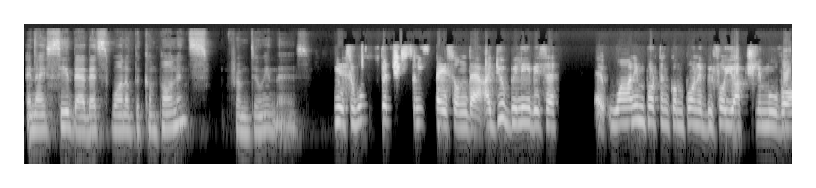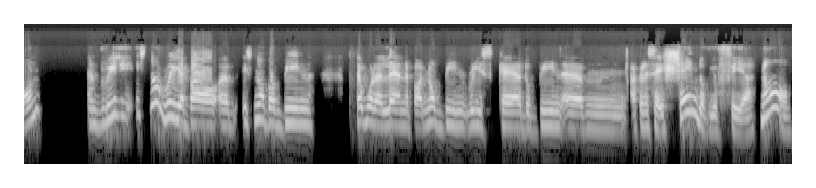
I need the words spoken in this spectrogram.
And I see that that's one of the components from doing this. Yes, what the lesson is based on that. I do believe it's a, a, one important component before you actually move on. And really, it's not really about uh, it's not about being that what I learned about not being really scared or being, um, going to say, ashamed of your fear. No,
